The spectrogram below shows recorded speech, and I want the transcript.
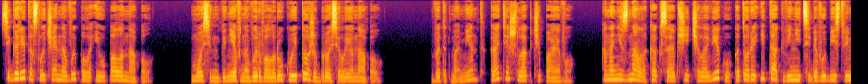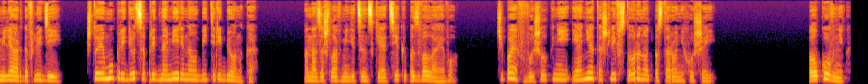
сигарета случайно выпала и упала на пол. Мосин гневно вырвал руку и тоже бросил ее на пол. В этот момент Катя шла к Чапаеву. Она не знала, как сообщить человеку, который и так винит себя в убийстве миллиардов людей, что ему придется преднамеренно убить ребенка. Она зашла в медицинский отсек и позвала его. Чапаев вышел к ней, и они отошли в сторону от посторонних ушей. «Полковник,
